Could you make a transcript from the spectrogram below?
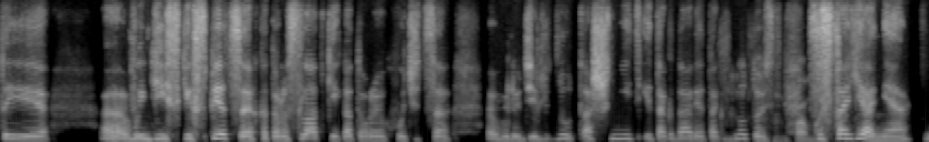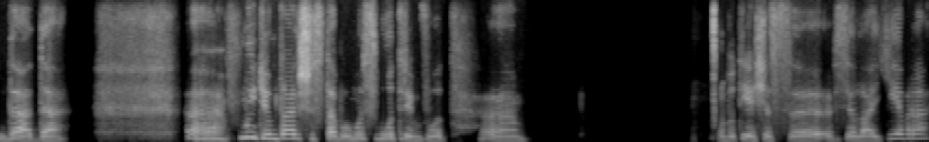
ты э, в индийских специях, которые сладкие, которые хочется в э, людей, ну, тошнить и так далее. Так, ну, то есть Помыть. состояние, да, да. Э, мы идем дальше с тобой, мы смотрим вот, вот я сейчас взяла евро,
